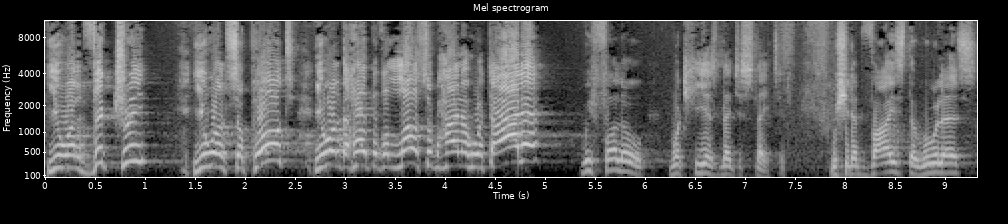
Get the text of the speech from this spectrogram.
You want victory? You want support? You want the help of Allah subhanahu wa ta'ala? We follow what He has legislated. We should advise the rulers.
